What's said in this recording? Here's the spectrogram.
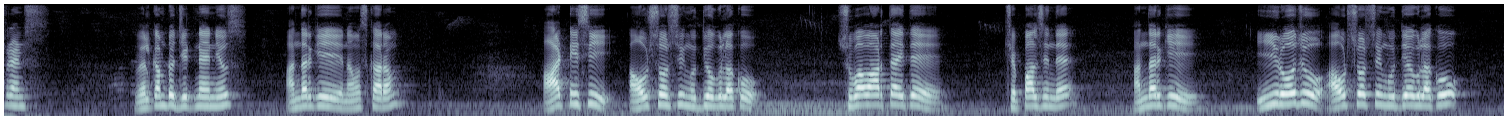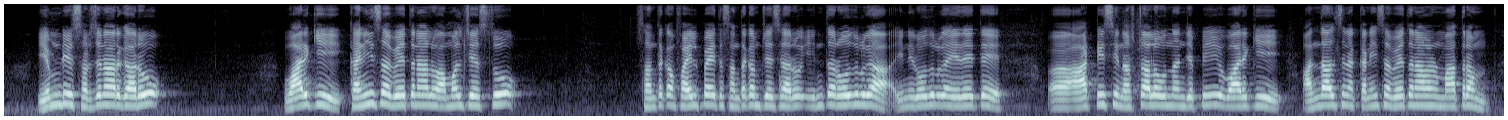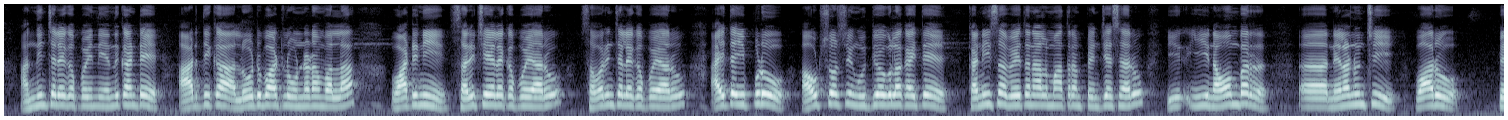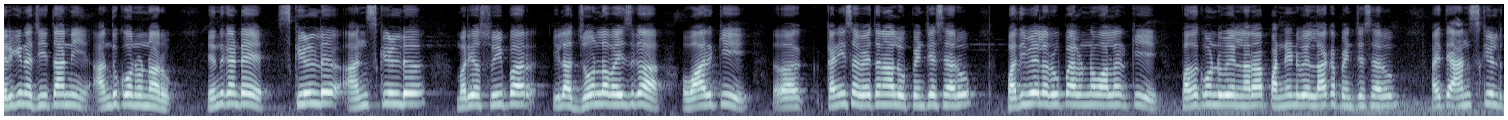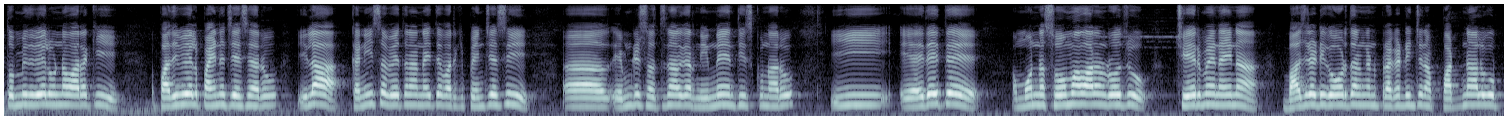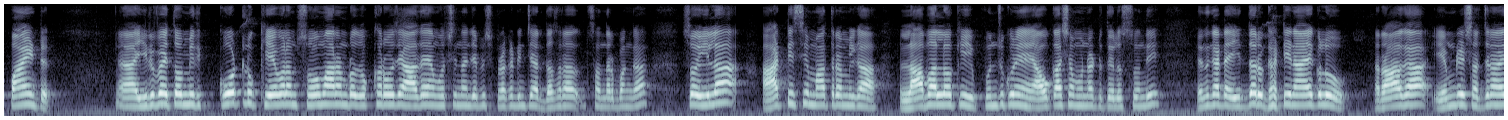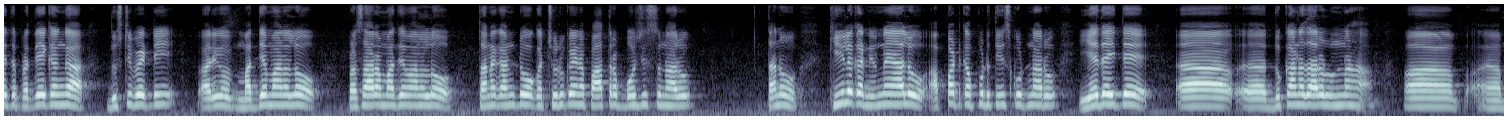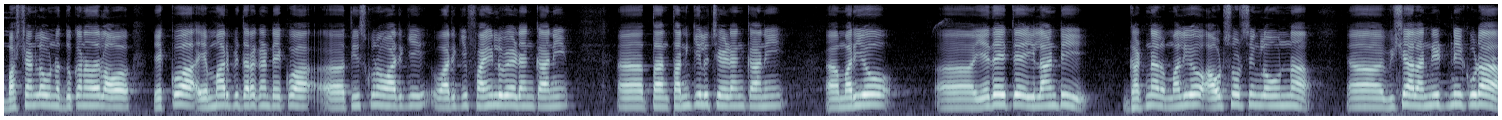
Friends welcome to జిట్ nine news. అందరికీ నమస్కారం. ఆర్టీసీ అవుట్సోర్సింగ్ ఉద్యోగులకు శుభవార్త అయితే చెప్పాల్సిందే. అందరికీ ఈరోజు అవుట్సోర్సింగ్ ఉద్యోగులకు ఎండి సర్జనార్ గారు వారికి కనీస వేతనాలు అమలు చేస్తూ సంతకం ఫైల్పై అయితే సంతకం చేశారు. ఇంత రోజులుగా ఇన్ని రోజులుగా ఏదైతే ఆర్టీసీ నష్టాలు ఉందని చెప్పి వారికి అందాల్సిన కనీస వేతనాలను మాత్రం అందించలేకపోయింది. ఎందుకంటే ఆర్థిక లోటుబాట్లు ఉండడం వల్ల వాటిని సరిచేయలేకపోయారు సవరించలేకపోయారు. అయితే ఇప్పుడు అవుట్సోర్సింగ్ ఉద్యోగులకైతే కనీస వేతనాలు మాత్రం పెంచేశారు. ఈ ఈ నవంబర్ నెల నుంచి వారు పెరిగిన జీతాన్ని అందుకోనున్నారు. ఎందుకంటే స్కిల్డ్ అన్స్కిల్డ్ మరియు స్వీపర్ ఇలా జోన్ల వైజ్గా వారికి కనీస వేతనాలు పెంచేశారు. పదివేల రూపాయలు ఉన్న వాళ్ళకి పదకొండు వేలన్నర పన్నెండు వేల దాకా పెంచేశారు. అయితే అన్స్కిల్డ్ తొమ్మిది వేలు ఉన్న వారికి పదివేలు పైన చేశారు. ఇలా కనీస వేతనాన్ని అయితే వారికి పెంచేసి ఎండి సత్యనారాయణ గారు నిర్ణయం తీసుకున్నారు. ఈ ఏదైతే మొన్న సోమవారం రోజు చైర్మన్ అయిన బాజిరెడ్డి గోవర్ధన్ గారిని ప్రకటించిన పద్నాలుగు పాయింట్ ఇరవై తొమ్మిది కోట్లు కేవలం సోమవారం రోజు ఒక్కరోజే ఆదాయం వచ్చిందని చెప్పేసి ప్రకటించారు దసరా సందర్భంగా. సో ఇలా ఆర్టీసీ మాత్రం ఇక లాభాల్లోకి పుంజుకునే అవకాశం ఉన్నట్టు తెలుస్తుంది. ఎందుకంటే ఇద్దరు గట్టి నాయకులు రాగా ఎండి సజ్జనార్ అయితే ప్రత్యేకంగా దృష్టి పెట్టి మరియు మాధ్యమాలలో ప్రసార మాధ్యమాలలో తనకంటూ ఒక చురుకైన పాత్ర పోషిస్తున్నారు. తను కీలక నిర్ణయాలు అప్పటికప్పుడు తీసుకుంటున్నారు. ఏదైతే దుకాణదారులు ఉన్న బస్టాండ్లో ఉన్న దుకాణదారులు ఎక్కువ ఎంఆర్పి ధర కంటే ఎక్కువ తీసుకున్న వారికి వారికి ఫైన్లు వేయడం కానీ తన్ తనిఖీలు చేయడం కానీ మరియు ఏదైతే ఇలాంటి ఘటనలు మరియు అవుట్సోర్సింగ్లో ఉన్న విషయాలన్నింటినీ కూడా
